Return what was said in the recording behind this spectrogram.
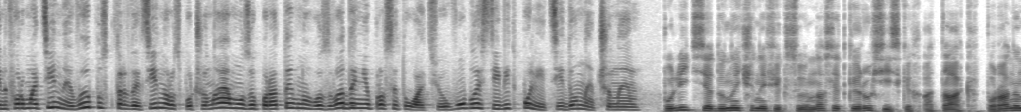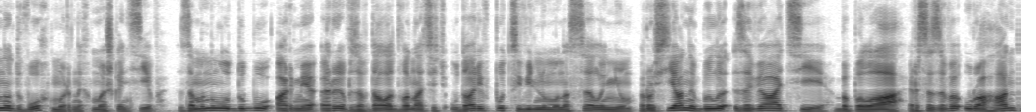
Інформаційний випуск традиційно розпочинаємо з оперативного зведення про ситуацію в області від поліції Донеччини. Поліція Донеччини фіксує наслідки російських атак. Поранено двох мирних мешканців. За минулу добу армія РФ завдала 12 ударів по цивільному населенню. Росіяни били з авіації, БПЛА, РСЗВ Ураган,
